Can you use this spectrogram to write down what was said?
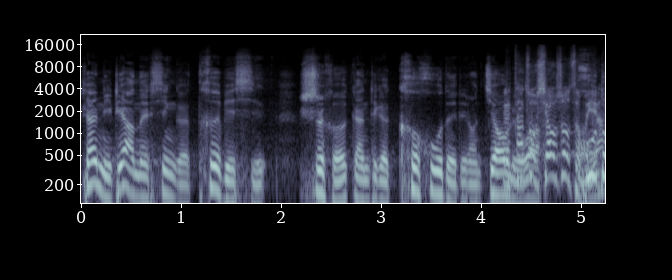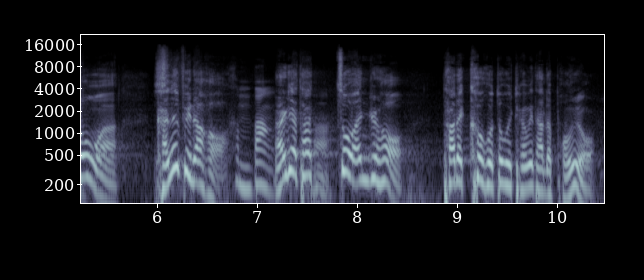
像你这样的性格，特别喜适合跟这个客户的这种交流啊、他做销售怎么样互动啊，肯定非常好，很棒而且他做完之后，他的客户都会成为他的朋友，啊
